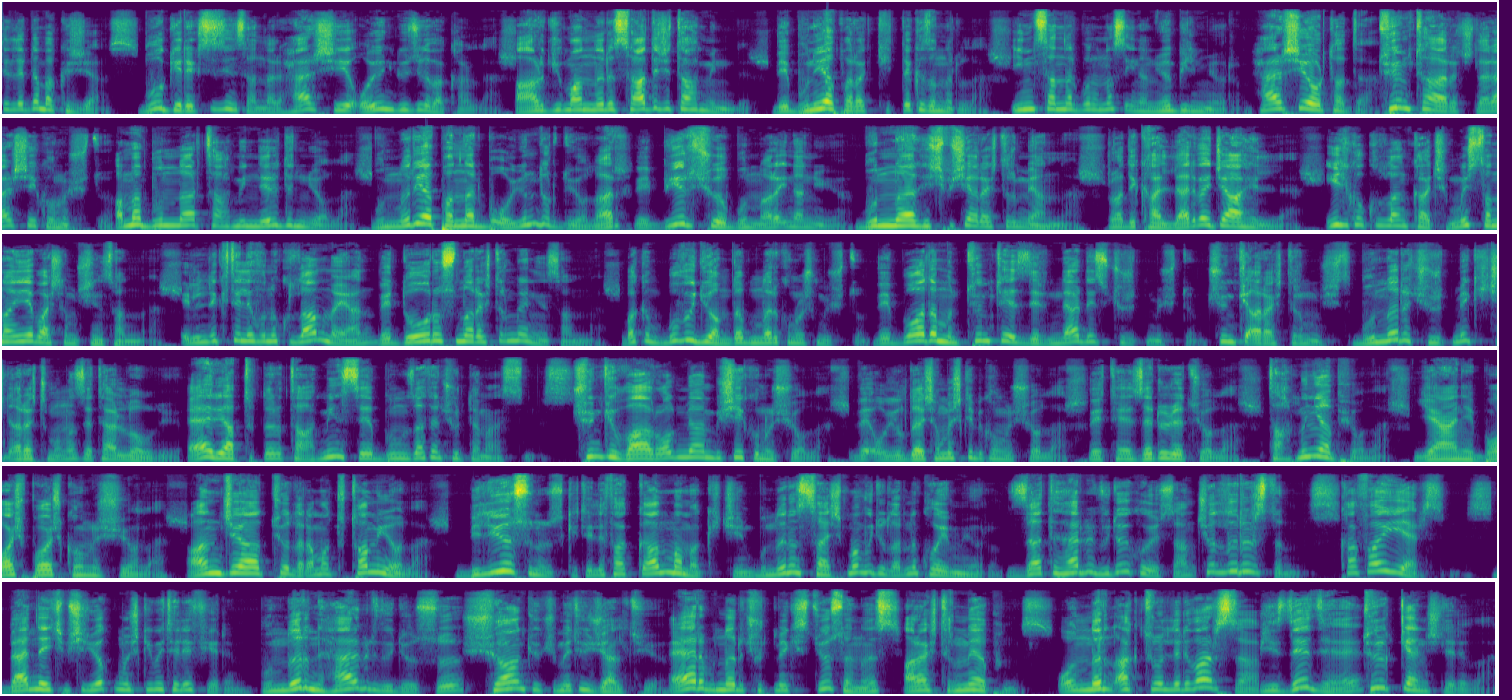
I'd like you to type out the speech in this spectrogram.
müsveddelerine bakacağız. Bu gereksiz insanlar her şeye oyun gözüyle bakarlar. Argümanları sadece tahmindir. Ve bunu yaparak kitle kazanırlar. İnsanlar buna nasıl inanıyor bilmiyorum. Her şey ortada. Tüm tarihçiler her şeyi konuştu. Ama bunlar tahminleri dinliyorlar. Bunları yapanlar bu oyundur diyorlar ve birçoğu bunlara inanıyor. Bunlar hiçbir şey araştırmayanlar. Radikaller ve cahiller. İlkokuldan kaçmış sanayiye başlamış insanlar. Elindeki telefonu kullanmayan ve doğrusunu araştırmayan insanlar. Bakın bu videomda bunları konuşmuştum. Ve bu adamın tüm tezlerini neredeyse çürütmüştüm. Çünkü araştırmıştım. Bunları çürütmek için araştırmanız yeterli oluyor. Eğer yaptıkları tahminse bunu zaten çürütemezsiniz. Çünkü var olmayan bir şey konuşuyorlar. Ve o yılda yaşamış gibi konuşuyorlar. Ve tezler üretiyorlar. Tahmin yapıyorlar. Yani boş boş konuşuyorlar. Anca atıyorlar ama tutamıyorlar. Biliyorsunuz ki telif hakkı almamak için bunların saçma videolarını koymuyorum. Zaten her bir video koysam çıldırırsınız. Kafayı yersiniz. Ben de hiçbir şey yokmuş gibi telif yerim. Bunların her bir videosu şu anki hükümeti yüceltiyor. Eğer bunları çürütmek istiyorsanız araştırma yapınız. Onların aktörleri varsa bizde de Türk gençleri var.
